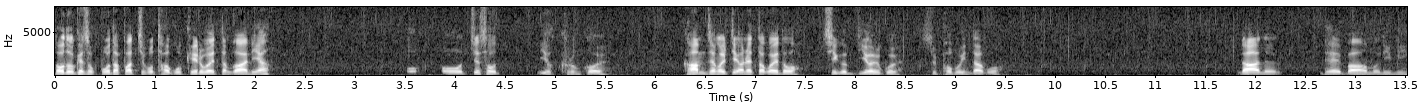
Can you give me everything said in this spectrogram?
너도 계속 보답받지 못하고 괴로워했던 거 아니야? 어, 어째서 네가 그런 걸 감정을 떼어냈다고 해도 지금 네 얼굴 슬퍼 보인다고. 나는 내 마음은 이미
